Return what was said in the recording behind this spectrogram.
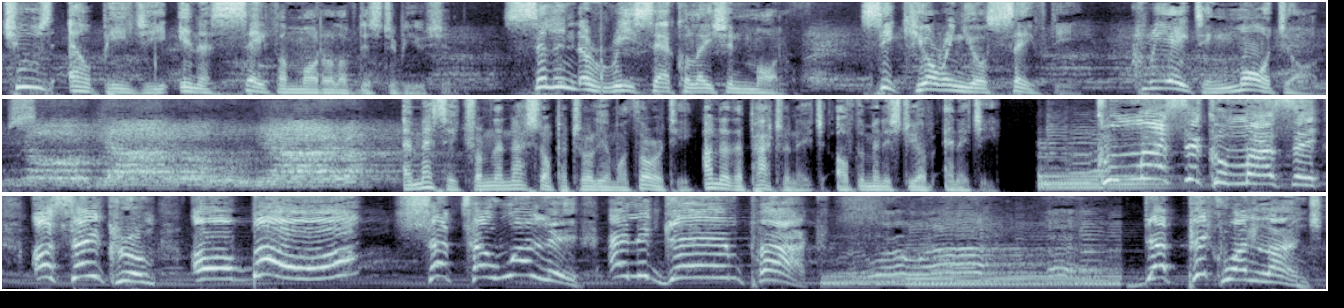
Choose LPG in a safer model of distribution. Cylinder recirculation model. Securing your safety. Creating more jobs. A message from the National Petroleum Authority under the patronage of the Ministry of Energy. Kumasi Kumasi Osei Krum Obo Shatawale any game park. The Pick One Lounge,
